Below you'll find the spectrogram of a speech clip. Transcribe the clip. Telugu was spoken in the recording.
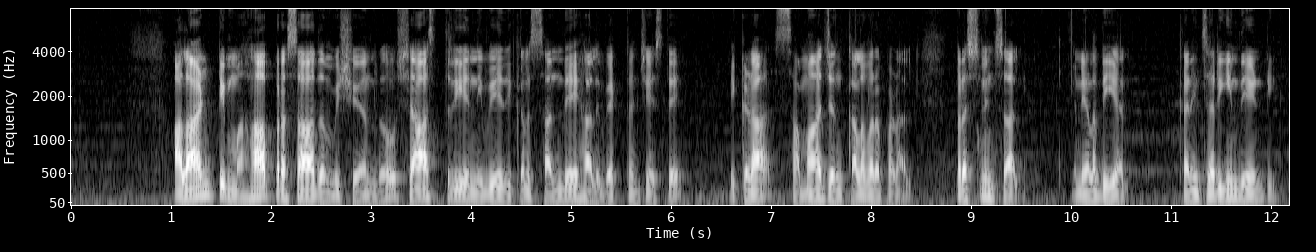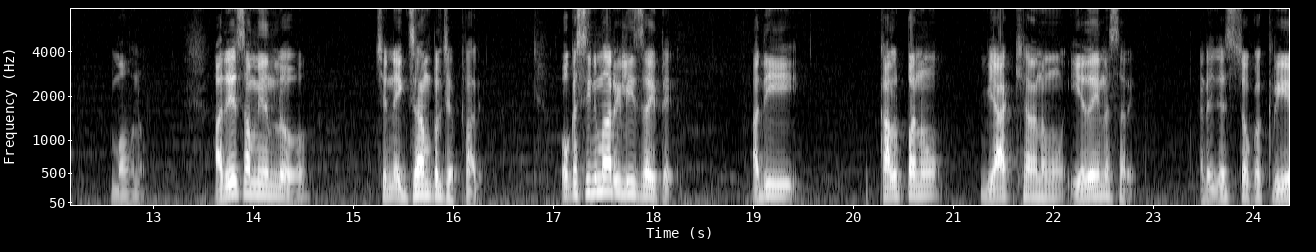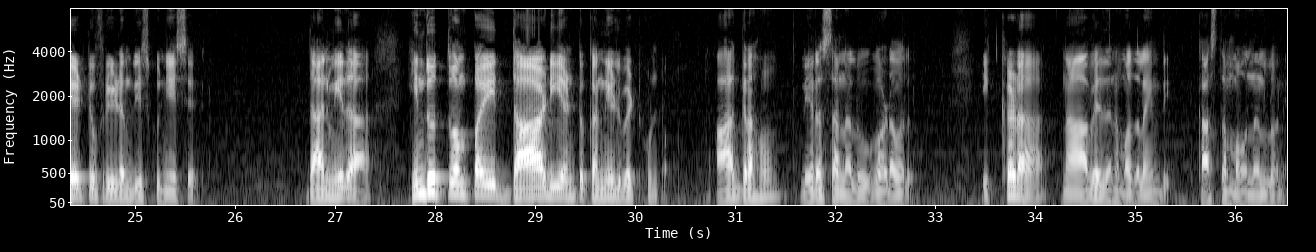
అలాంటి మహాప్రసాదం విషయంలో శాస్త్రీయ నివేదికలు సందేహాలు వ్యక్తం చేస్తే ఇక్కడ సమాజం కలవరపడాలి ప్రశ్నించాలి నిలదీయాలి. కానీ జరిగింది ఏంటి? మౌనం. అదే సమయంలో చిన్న ఎగ్జాంపుల్ చెప్పాలి. ఒక సినిమా రిలీజ్ అయితే అది కల్పను వ్యాఖ్యానము ఏదైనా సరే అంటే జస్ట్ ఒక క్రియేటివ్ ఫ్రీడమ్ తీసుకుని చేసేది. దాని మీద హిందుత్వంపై దాడి అంటూ కన్నీళ్ళు పెట్టుకుంటాం. ఆగ్రహం నిరసనలు గొడవలు. ఇక్కడ నా ఆవేదన మొదలైంది కాస్త మౌనంలోనే.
